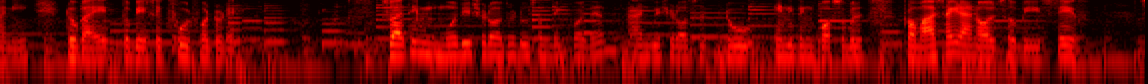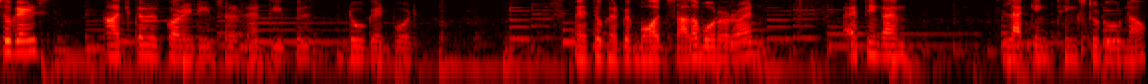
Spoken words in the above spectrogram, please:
money to buy the basic food for today so i think modi should also do something for them, and we should also do anything possible from our side and also be safe. So guys, आजकल क्वारंटीन चल रहा है पीपल डू गेट बोर्ड मैं तो घर पे बहुत ज़्यादा बोर हो रहा हूँ and I think I am lacking things to do now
